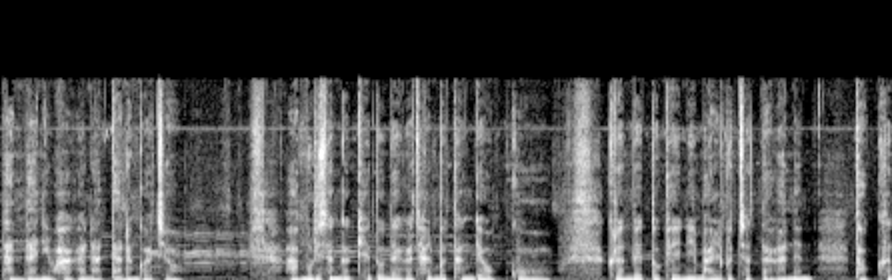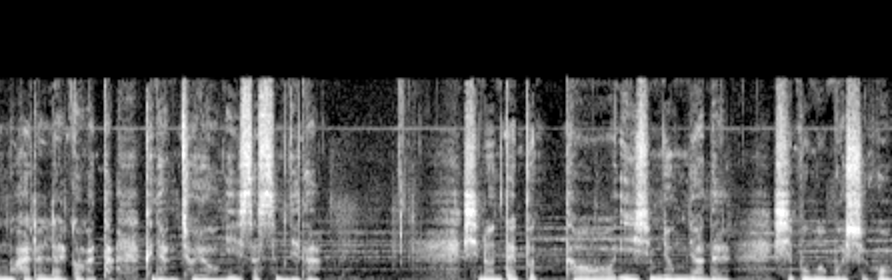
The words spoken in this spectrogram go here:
단단히 화가 났다는 거죠. 아무리 생각해도 내가 잘못한 게 없고 그런데 또 괜히 말 붙였다가는 더 큰 화를 낼 것 같아 그냥 조용히 있었습니다. 신혼 때부터 26년을 시부모 모시고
